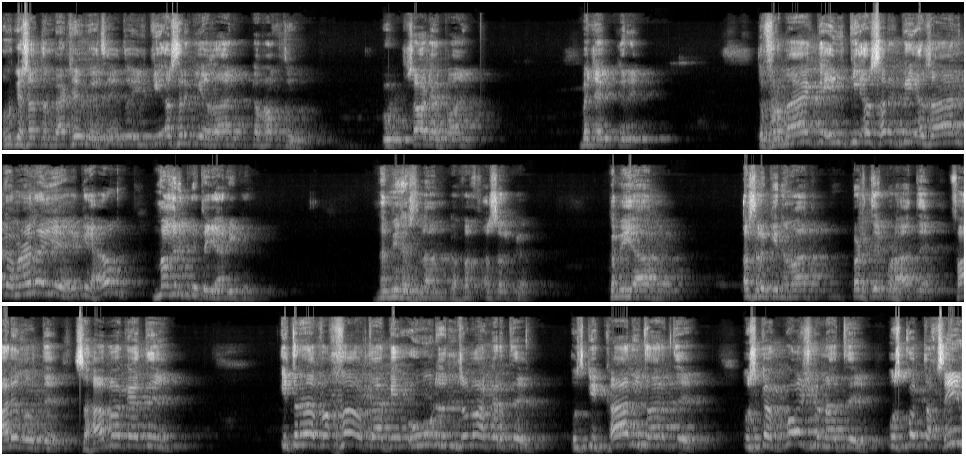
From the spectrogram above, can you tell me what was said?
ان کے ساتھ ہم بیٹھے ہوئے تھے تو ان کی اثر کی اذان کا وقت ہوا ساڑھے پانچ بجے قریب۔ تو فرمایا کہ ان کی اثر کی اذان کا معنی یہ ہے کہ ہم مغرب کی تیاری کریں۔ نبی اسلام کا وقت اثر کا، کبھی آپ اثر کی نماز پڑھتے پڑھاتے فارغ ہوتے، صحابہ کہتے ہیں، اتنا وقفہ ہوتا کہ اونٹ جمع کرتے، اس کی کھال اتارتے، اس کا گوشت بناتے، اس کو تقسیم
